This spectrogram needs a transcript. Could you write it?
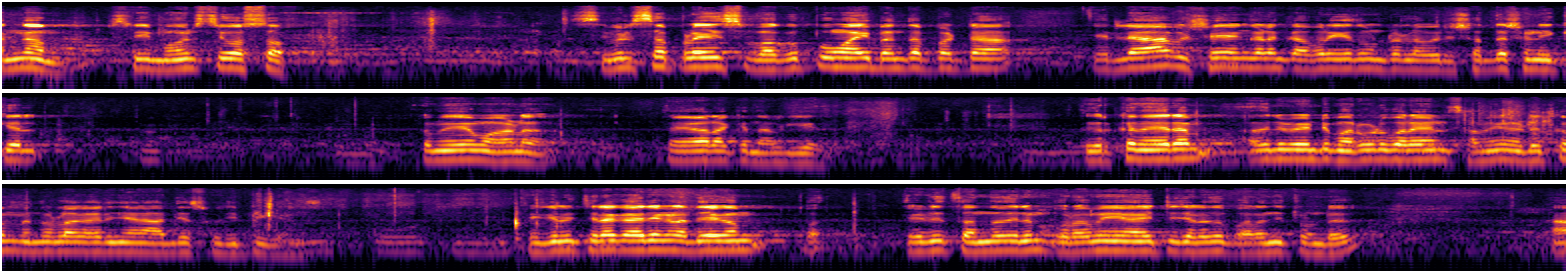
അംഗം ശ്രീ മോൻസ് ജോസഫ്. സിവിൽ സപ്ലൈസ് വകുപ്പുമായി ബന്ധപ്പെട്ട എല്ലാ വിഷയങ്ങളും കവർ ചെയ്തുകൊണ്ടുള്ള ഒരു ശ്രദ്ധ ക്ഷണിക്കൽ പ്രമേയമാണ് തയ്യാറാക്കി നൽകിയത്. ദീർഘനേരം അതിനുവേണ്ടി മറുപടി പറയാൻ സമയമെടുക്കും എന്നുള്ള കാര്യം ഞാൻ ആദ്യം സൂചിപ്പിക്കുകയാണ് എങ്കിലും ചില കാര്യങ്ങൾ അദ്ദേഹം എഴുതി തന്നതിനും പുറമേയായിട്ട് ചിലത് പറഞ്ഞിട്ടുണ്ട്. ആ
